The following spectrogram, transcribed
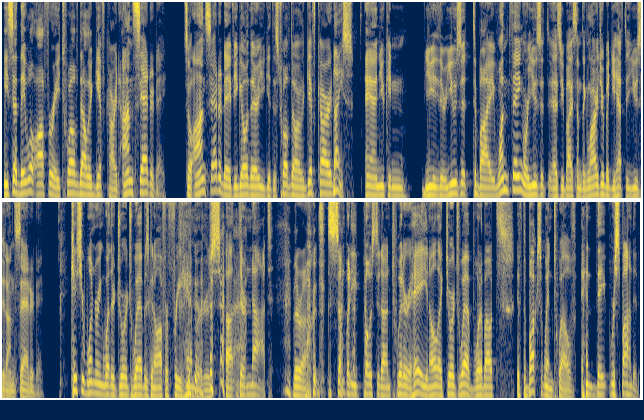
He said they will offer a $12 gift card on Saturday. So on Saturday, if you go there, you get this $12 gift card Nice. and you can you either use it to buy one thing or use it as you buy something larger, but you have to use it on Saturday. In case you're wondering whether George Webb is going to offer free hamburgers, uh, they're not. They're out. Somebody posted on Twitter, "Hey, you know, like George Webb, what about if the Bucks win 12?" And they responded,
